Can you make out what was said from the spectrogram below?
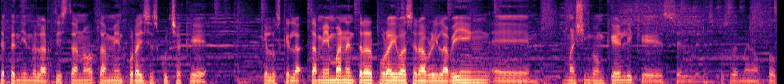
dependiendo del artista, ¿no? También por ahí se escucha que, que los que la- también van a entrar por ahí va a ser Avril Lavigne, eh, Machine Gun Kelly, que es el, el esposo de Megan Fox,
